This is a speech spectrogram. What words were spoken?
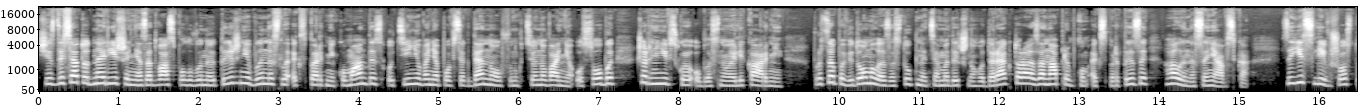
61 рішення за два з половиною тижні винесли експертні команди з оцінювання повсякденного функціонування особи Чернігівської обласної лікарні. Про це повідомила заступниця медичного директора за напрямком експертизи Галина Синявська. З її слів, 6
